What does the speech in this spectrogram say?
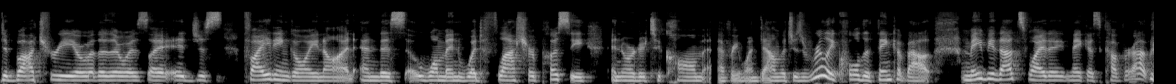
debauchery or whether there was like it just fighting going on. And this woman would flash her pussy in order to calm everyone down, which is really cool to think about. Maybe that's why they make us cover up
